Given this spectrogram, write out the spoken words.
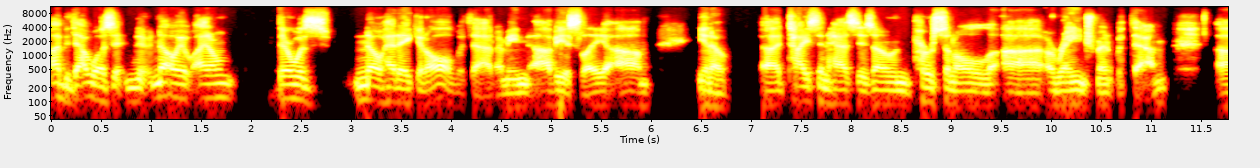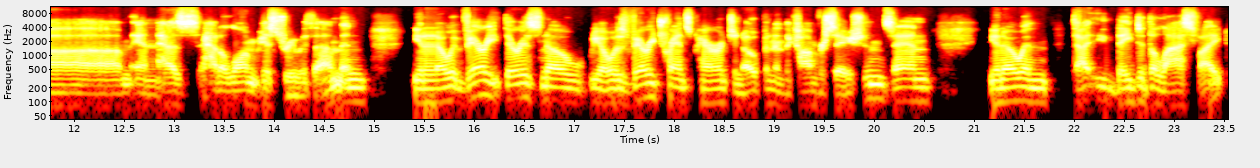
I mean, that wasn't no. It, I don't. There was no headache at all with that. I mean, obviously, um, you know, uh, Tyson has his own personal uh, arrangement with them, um, and has had a long history with them. And you know, it very there is no. You know, it was very transparent and open in the conversations, and you know, and that they did the last fight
